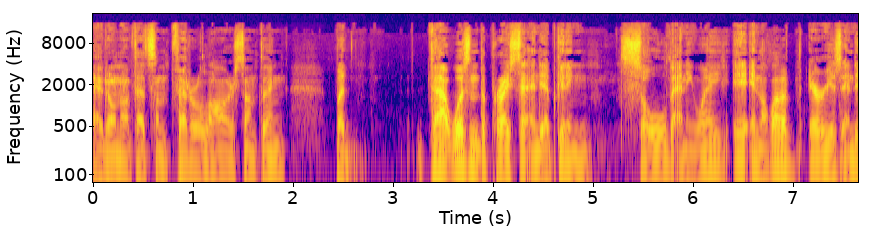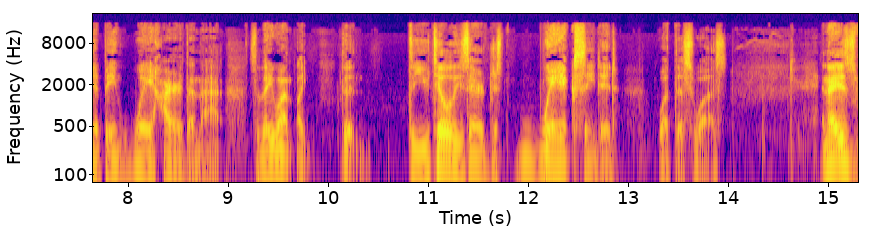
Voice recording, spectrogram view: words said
I don't know if that's some federal law or something, but that wasn't the price that ended up getting sold anyway. In a lot of areas, ended up being way higher than that. So they went like the the utilities there just way exceeded what this was. And I just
